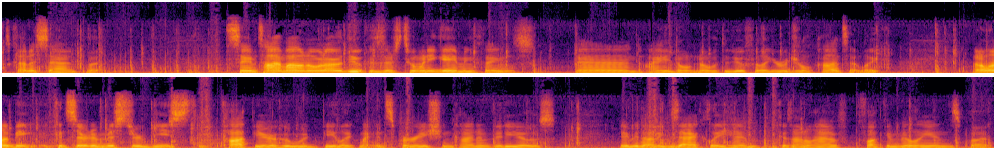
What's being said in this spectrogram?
It's kind of sad, but at the same time, I don't know what I would do because there's too many gaming things, and I don't know what to do for like original content. Like, I don't want to be considered a Mr. Beast copier who would be like my inspiration kind of videos. Maybe not exactly him because I don't have fucking millions, but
